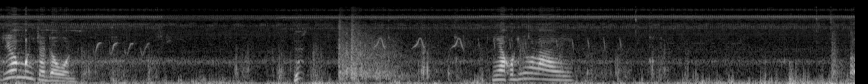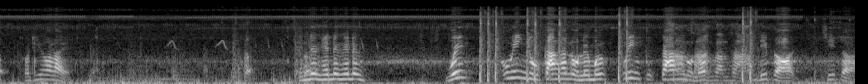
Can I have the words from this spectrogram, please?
เดี๋ยวมึงจะโดนเมียคนที่เท่าไหร่คนที่เท่าไหร่เห็นหนึ่งเห็นหนึ่งเห็นหนึ่งวิ่งวิ่งอยู่กลางถนนเลยมึงวิ่งกลางถนนสาแล้วมสามสามดิฟเหรอชิดเหรอ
